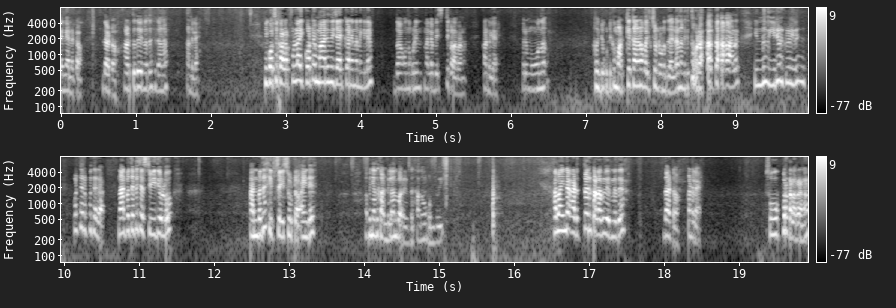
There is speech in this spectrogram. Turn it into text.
എങ്ങനെ കേട്ടോ ഇതാട്ടോ. അടുത്തത് വരുന്നത് ഇതാണ്. കണ്ടില്ലേ? ഇനി കുറച്ച് കളർഫുൾ ആയിക്കോട്ടെ മാറി വിചാരിക്കുകയാണെന്നുണ്ടെങ്കിൽ ഇതാ ഒന്നും കൂടി നല്ല ബെസ്റ്റ് കളറാണ് കണ്ടില്ലേ? ഒരു മൂന്ന് അതിന്റെ കുട്ടിക്ക് മടക്കിക്കാണ് വലിച്ചുകൊണ്ടത് അല്ല നമുക്ക് തൊടാത്ത ആൾ ഇന്ന് വീഡിയോ എടുക്കുന്നത് ഇപ്പോൾ ചിലപ്പോൾ തരാം നാൽപ്പത്തെട്ട് ചെസ്റ്റ് വീതി ഉള്ളൂ. അൻപത് ഹിപ്പ് സൈസ് കിട്ടും അതിന്റെ അപ്പോൾ ഞാൻ കണ്ടില്ലെന്ന് പറയുന്നത് അതും കൊണ്ടുപോയി. അപ്പോൾ അതിന്റെ അടുത്തൊരു കളർ വരുന്നത് ഇതാട്ടോ. കണ്ടല്ലേ? സൂപ്പർ കളറാണ്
